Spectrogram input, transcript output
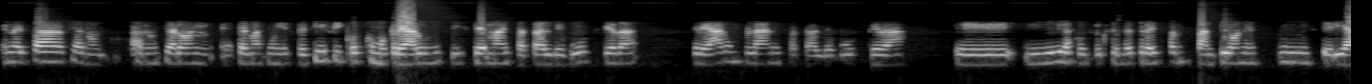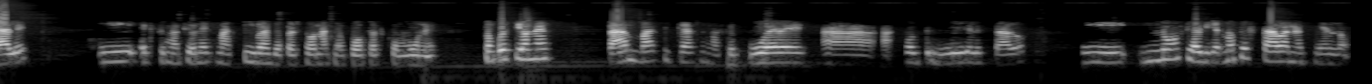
En esta se anunciaron eh, temas muy específicos como crear un sistema estatal de búsqueda, crear un plan estatal de búsqueda, eh, y la construcción de tres panteones ministeriales y exhumaciones masivas de personas en fosas comunes. Son cuestiones tan básicas en las que puede a, contribuir el Estado y no se había, no se estaban haciendo.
